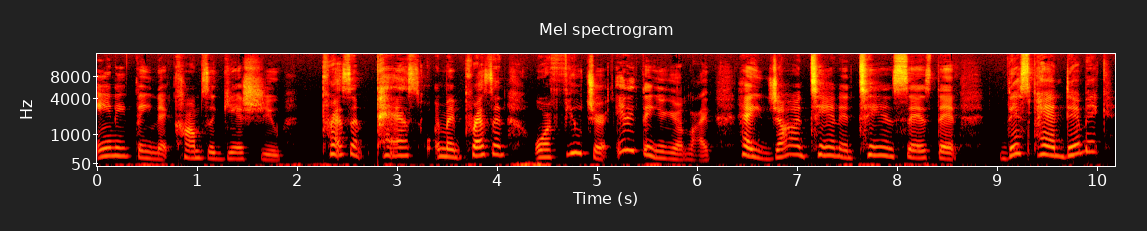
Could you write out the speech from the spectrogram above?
anything that comes against you present, past, I mean, present or future, anything in your life. Hey, John 10 and 10 says that this pandemic,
